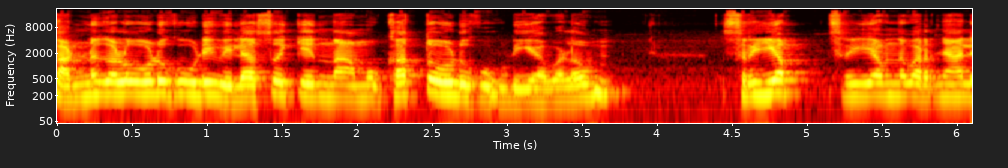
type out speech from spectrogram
കണ്ണുകളോടുകൂടി വിലസിക്കുന്ന മുഖത്തോടു കൂടിയവളും ശ്രീയം ശ്രീയം എന്ന് പറഞ്ഞാൽ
